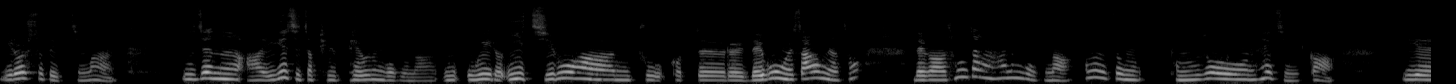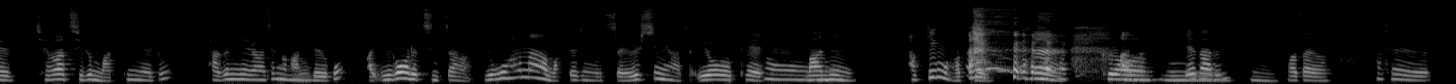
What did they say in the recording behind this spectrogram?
이럴 수도 있지만 이제는 아 이게 진짜 배, 배우는 거구나. 이, 오히려 이 지루한 부, 것들을 내공을 쌓으면서 내가 성장을 하는 거구나 하면서 좀 겸손해지니까 이게 제가 지금 맡은 일도 작은 일이라는 생각 안 음. 들고 아 이거를 진짜 이거 하나 맡겨진 거 진짜 열심히 하자 이렇게 어. 많이 바뀐 것 같아요. 네, 그런 아, 음. 깨달음. 음. 맞아요. 사실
